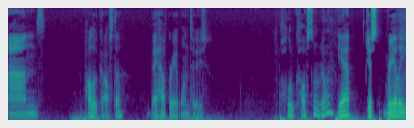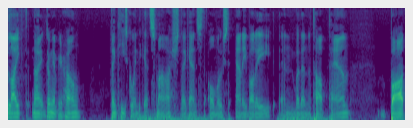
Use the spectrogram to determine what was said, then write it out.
and Paulo Costa they have great one twos Paulo Costa, really? yeah just really liked now don't get me wrong think he's going to get smashed against almost anybody in within the top ten but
